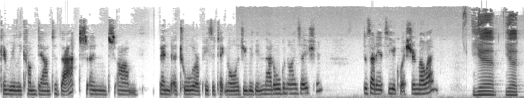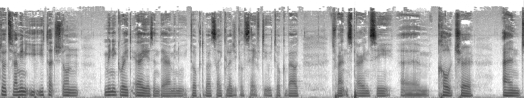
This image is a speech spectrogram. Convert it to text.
can really come down to that and um, and a tool or a piece of technology within that organization. Does that answer your question, Moab? Yeah, yeah, totally. I mean, you, you touched on many great areas in there. I mean, we talked about psychological safety, we talk about transparency, um, culture, and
